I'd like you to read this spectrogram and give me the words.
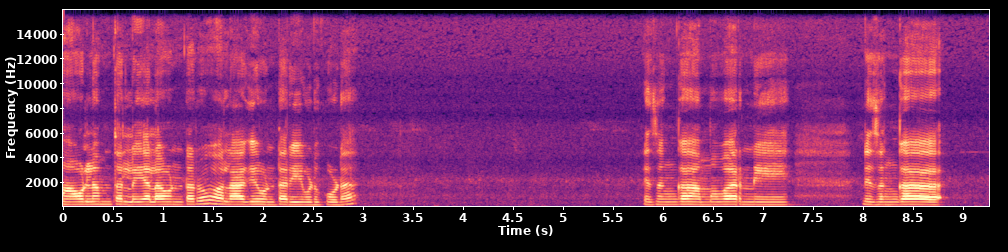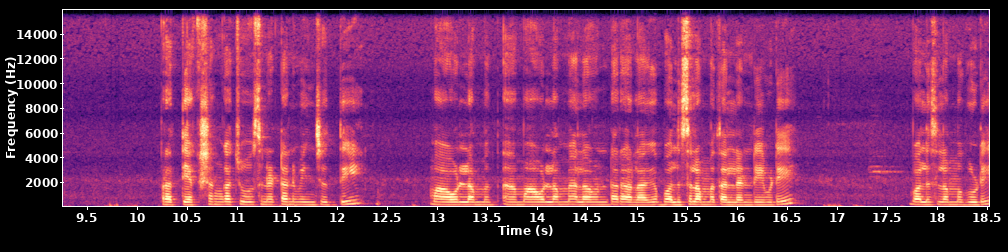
మా వాళ్ళమ్మ తల్లి ఎలా ఉంటారో అలాగే ఉంటారు ఈవిడ కూడా. నిజంగా అమ్మవారిని నిజంగా ప్రత్యక్షంగా చూసినట్టు అనిపించుద్ది. మా ఊళ్ళమ్మ మా ఊళ్ళమ్మ ఎలా ఉంటారో అలాగే బలుసులమ్మ తల్లండి ఈవిడి. బలుసులమ్మ గుడి.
